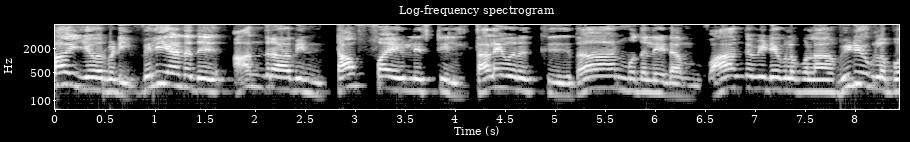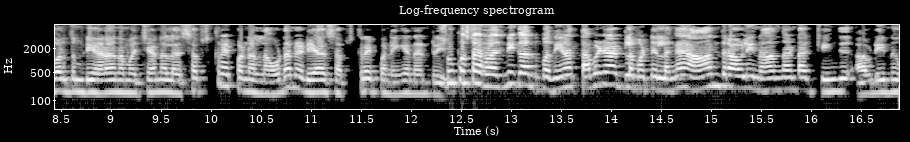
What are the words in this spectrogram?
ஹாய் எவர்படி வெளியானது ஆந்திராவின் டாப் ஃபைவ் லிஸ்டில் தலைவருக்கு தான் முதலிடம். வாங்க வீடியோக்குள்ள போலாம். வீடியோக்குள்ள போறது முடியாது? நம்ம சேனலை சப்ஸ்கிரைப் பண்ணலாம். உடனடியா சப்ஸ்கிரைப் பண்ணீங்க. நன்றி. சூப்பர் ஸ்டார் ரஜினிகாந்த் பாத்தீங்கன்னா தமிழ்நாட்டுல மட்டும் இல்லைங்க ஆந்திராவிலையும் நான் தாண்டா கிங் அப்படின்னு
